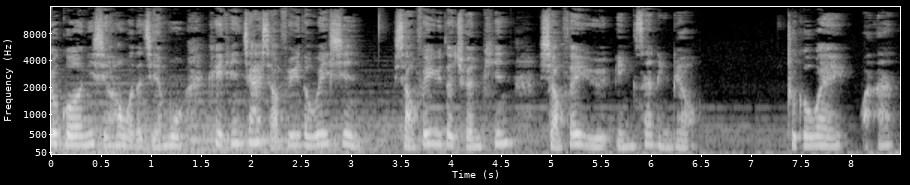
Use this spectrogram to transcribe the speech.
如果你喜欢我的节目，可以添加小飞鱼的微信“小飞鱼”的全拼“小飞鱼零三零六”。祝各位晚安。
